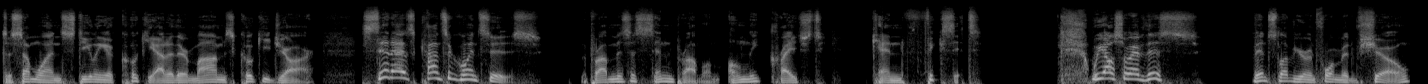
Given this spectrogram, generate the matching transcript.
to someone stealing a cookie out of their mom's cookie jar. Sin has consequences. The problem is a sin problem. Only Christ can fix it. We also have this. Vince, love your informative show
